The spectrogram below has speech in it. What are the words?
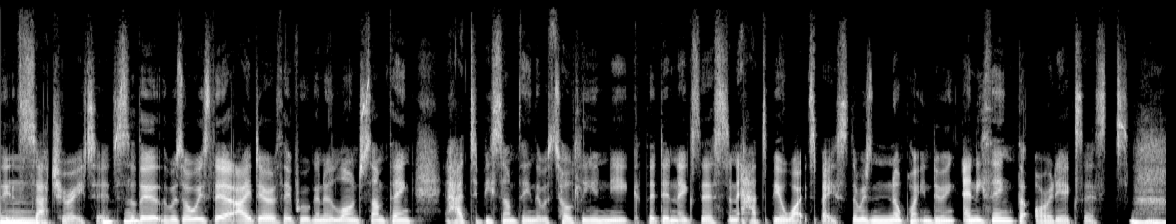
it's Mhm. saturated. So there, there was always the idea of if we were going to launch something, it had to be something that was totally unique, that didn't exist, and it had to be a white space. There was no point in doing anything that already exists. Mm-hmm.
